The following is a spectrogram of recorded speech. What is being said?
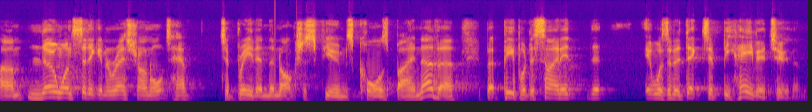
Um, no one sitting in a restaurant ought to have to breathe in the noxious fumes caused by another, but people decided that it was an addictive behavior to them.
